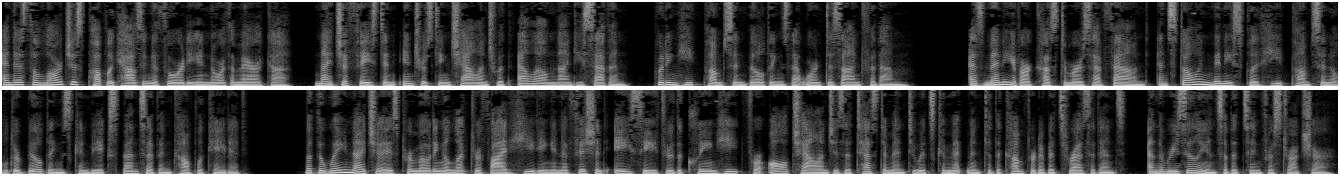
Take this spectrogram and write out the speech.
And as the largest public housing authority in North America, NYCHA faced an interesting challenge with LL 97, putting heat pumps in buildings that weren't designed for them. As many of our customers have found, installing mini split heat pumps in older buildings can be expensive and complicated. But the way NYCHA is promoting electrified heating and efficient AC through the Clean Heat for All challenge is a testament to its commitment to the comfort of its residents and the resilience of its infrastructure.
